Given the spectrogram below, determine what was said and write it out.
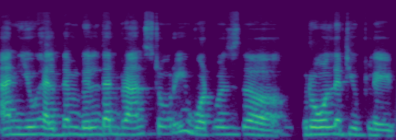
And you help them build that brand story? What was the role that you played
